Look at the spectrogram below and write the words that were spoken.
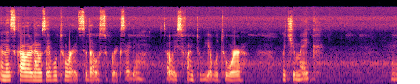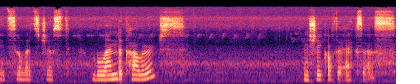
in this color and I was able to wear it so that was super exciting. It's always fun to be able to wear what you make. Alright, so let's just blend the colors and shake off the excess.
